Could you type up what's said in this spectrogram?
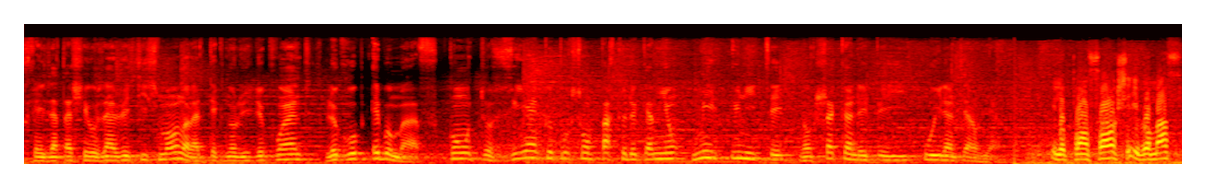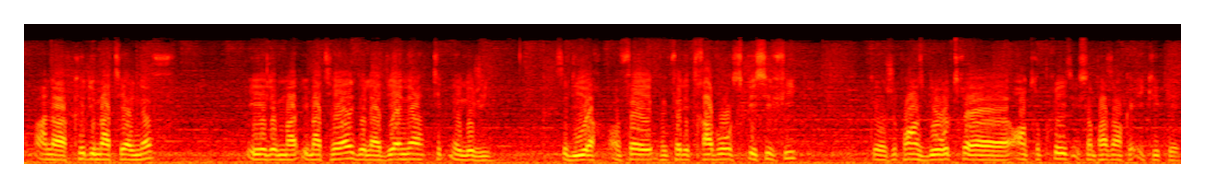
Très attaché aux investissements dans la technologie de pointe, le groupe Ebomaf compte rien que pour son parc de camions 1000 unités dans chacun des pays où il intervient. Et le point fort chez Ebomaf, on n'a que du matériel neuf et le, matériel de la dernière technologie. C'est-à-dire on fait, on fait des travaux spécifiques que je pense d'autres euh, entreprises ne sont pas encore équipées.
